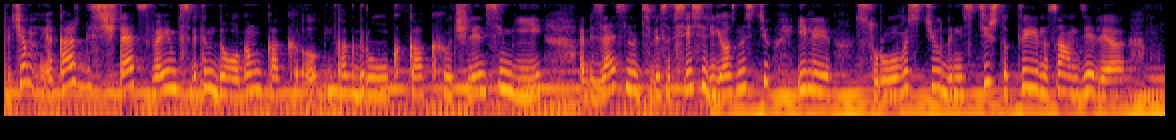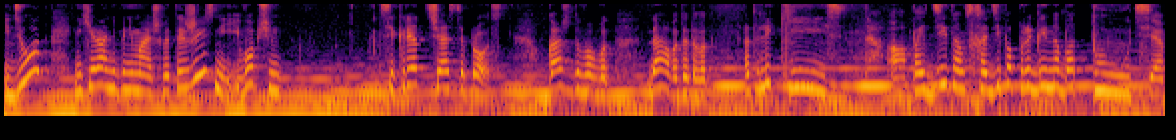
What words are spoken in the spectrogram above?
Причем каждый считает своим святым долгом, как, э, как друг, как член семьи, обязательно тебе со всей серьезностью или суровостью донести, что ты на самом деле идиот, ни хера не понимаешь в этой жизни, и, в общем, секрет счастья прост. У каждого вот, да, вот это вот, отвлекись, а, пойди там, сходи, попрыгай на батуте,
